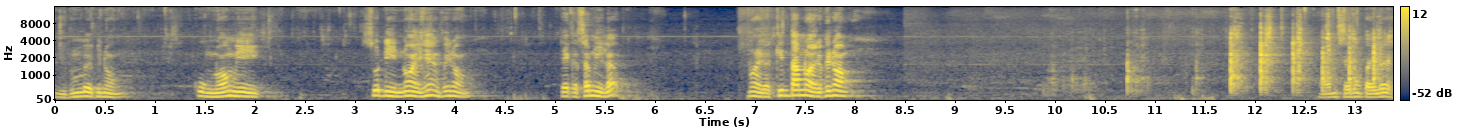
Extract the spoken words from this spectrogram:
บีบลงเลยพี่น้อง กุ้งน้องนี่สุดนี่น้อยแห้งพี่น้อง แต่กับซ้ำนี่แล้วน่อยก็กินตามหน่อยเลยพี่น้องหอมใส่ลงไปเลย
